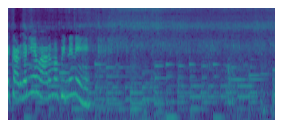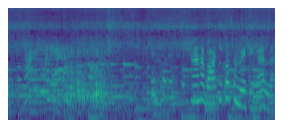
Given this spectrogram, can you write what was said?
ఏ కడగని వారం మా పిన్నిని ఆహా బాటిల్ కోసం వెయిటింగ్ అలా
